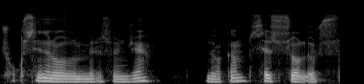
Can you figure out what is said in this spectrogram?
Çok sinir oldum biraz önce. Hadi bakalım sessiz oluyoruz.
